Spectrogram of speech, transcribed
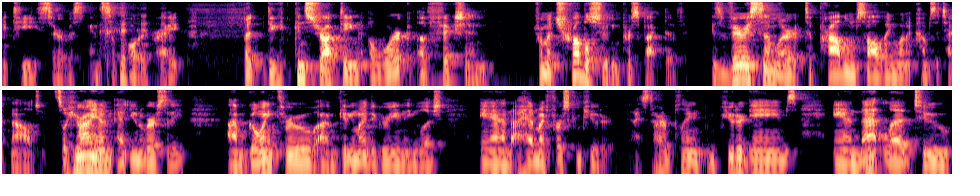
IT service and support, right? But deconstructing a work of fiction from a troubleshooting perspective is very similar to problem solving when it comes to technology. So here I am at university. I'm going through, I'm getting my degree in English, and I had my first computer. I started playing computer games, and that led to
